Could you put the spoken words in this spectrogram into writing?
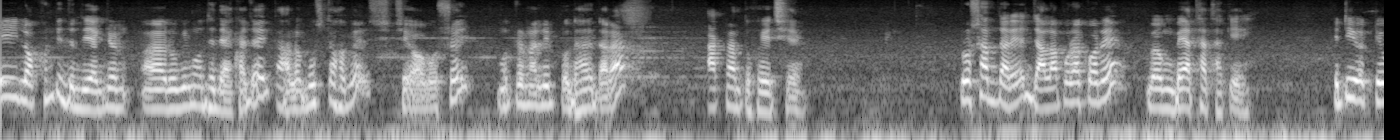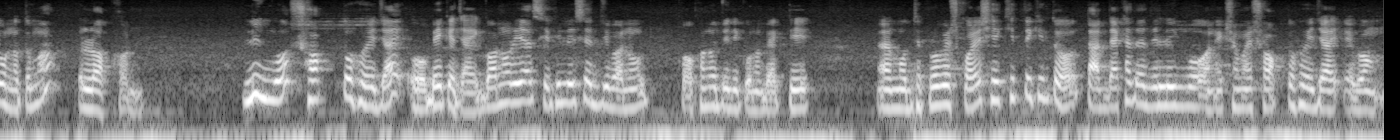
এই লক্ষণটি যদি একজন রোগীর মধ্যে দেখা যায়, তাহলে বুঝতে হবে সে অবশ্যই মূত্রনালীর প্রদাহের দ্বারা আক্রান্ত হয়েছে। প্রসাব দ্বারে জ্বালাপোড়া করে এবং ব্যথা থাকে। এটিও একটি অন্যতম লক্ষণ। লিঙ্গ শক্ত হয়ে যায় ও বেঁকে যায়। গনোরিয়া সিফিলিসের জীবাণু কখনও যদি কোনো ব্যক্তি মধ্যে প্রবেশ করে, সেই ক্ষেত্রে কিন্তু তার দেখা যায় যে লিঙ্গ অনেক সময় শক্ত হয়ে যায় এবং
